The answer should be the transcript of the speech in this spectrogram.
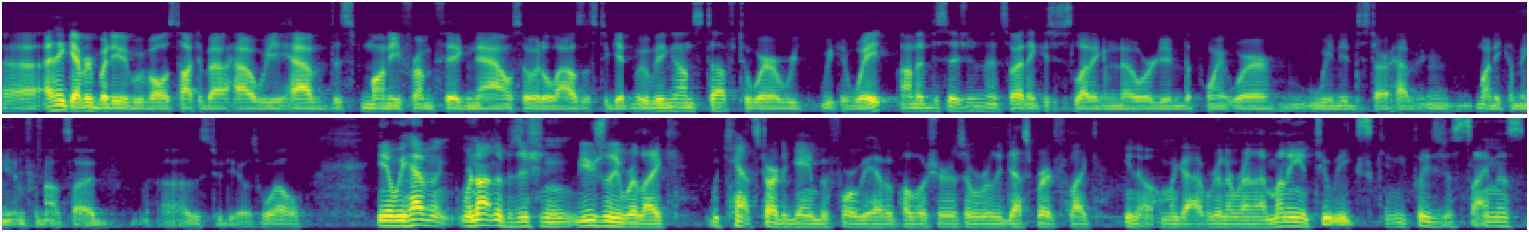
uh, I think everybody we've always talked about how we have this money from Fig now, so it allows us to get moving on stuff to where we, we can wait on a decision, and so I think it's just letting them know we're getting to the point where we need to start having money coming in from outside uh, the studio as well. You know, we haven't. We're not in the position. Usually, we're like, we can't start a game before we have a publisher, so we're really desperate for like, you know, oh my God, we're to run out of money in two weeks. Can you please just sign this?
